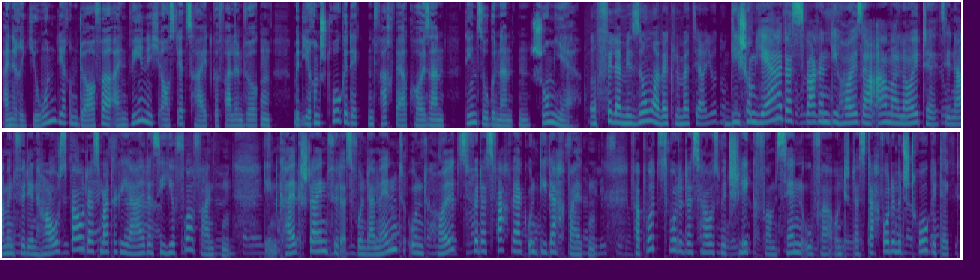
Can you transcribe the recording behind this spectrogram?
eine Region, deren Dörfer ein wenig aus der Zeit gefallen wirken, mit ihren strohgedeckten Fachwerkhäusern, den sogenannten Chaumières. Die Chaumières, das waren die Häuser armer Leute. Sie nahmen für den Hausbau das Material, das sie hier vorfanden, den Kalkstein für das Fundament und Holz für das Fachwerk und die Dachbalken. Verputzt wurde das Haus mit Schlick vom Seine-Ufer und das Dach wurde mit Stroh gedeckt.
